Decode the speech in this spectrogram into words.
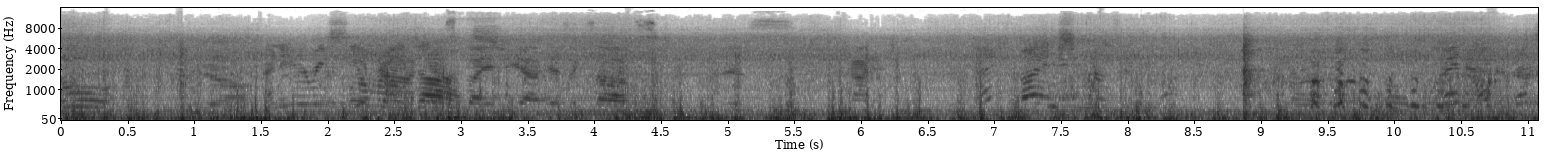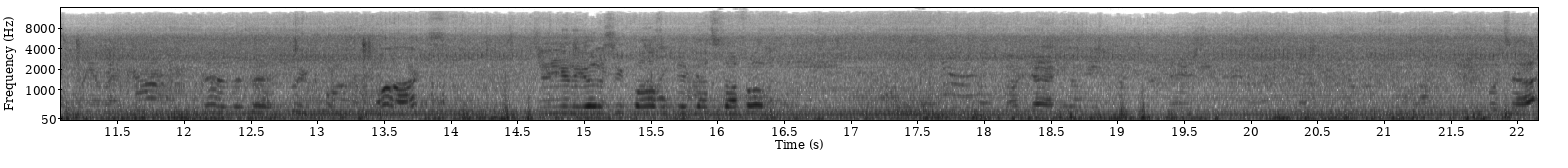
Oh, Yeah. I need to reseal my exhaust. yeah, his exhaust is kind of I'm buying Yeah, there's that three corner box. So you're gonna go to Sioux Falls and pick that stuff up? Okay. What's that?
